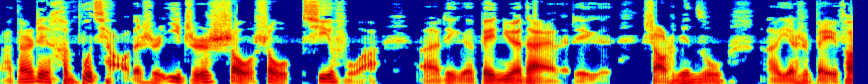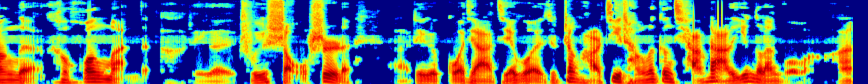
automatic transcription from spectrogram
啊。但是这很不巧的是，一直受受欺负啊啊，这个被虐待的这个少数民族啊，也是北方的很荒蛮的啊，这个处于守势的。啊，这个国家结果就正好继承了更强大的英格兰国王啊，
